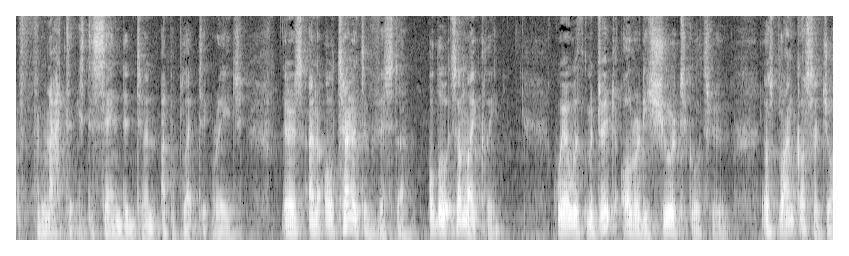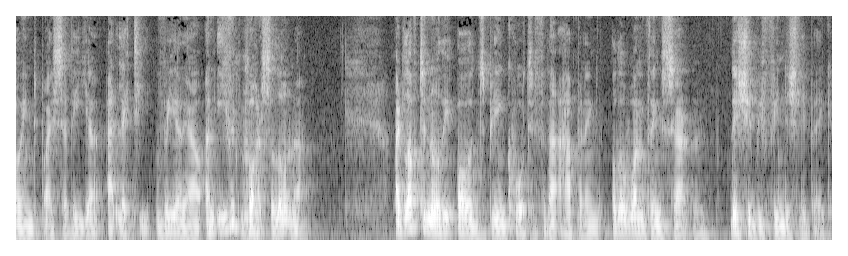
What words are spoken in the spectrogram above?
fanatics descend into an apoplectic rage, there's an alternative vista, although it's unlikely, where with Madrid already sure to go through, Los Blancos are joined by Sevilla, Atleti, Villarreal, and even hmm. Barcelona. I'd love to know the odds being quoted for that happening, although one thing's certain they should be fiendishly big.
